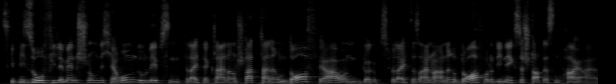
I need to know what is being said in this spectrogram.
Es gibt nicht so viele Menschen um dich herum, du lebst in vielleicht einer kleineren Stadt, kleinerem Dorf, ja, und da gibt es vielleicht das eine oder andere Dorf oder die nächste Stadt ist ein paar,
